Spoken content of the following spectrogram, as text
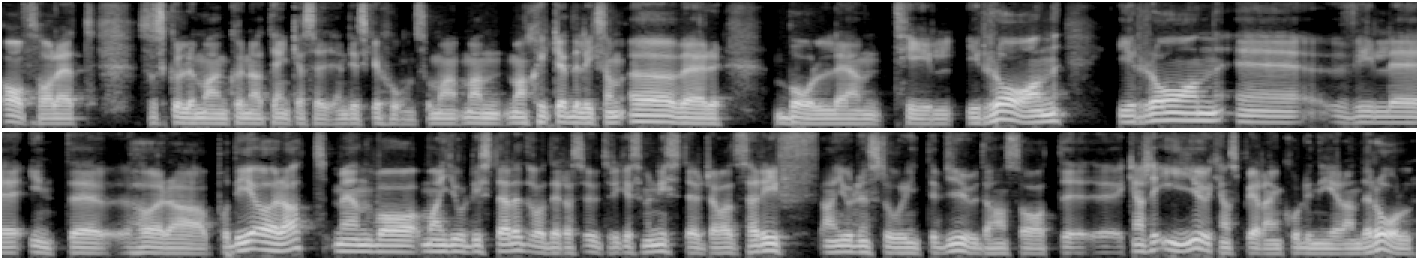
avtalet så skulle man kunna tänka sig en diskussion. Så man, man, man skickade liksom över bollen till Iran Iran eh, ville inte höra på det örat, men vad man gjorde istället var deras utrikesminister Javad Zarif, han gjorde en stor intervju där han sa att eh, kanske EU kan spela en koordinerande roll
